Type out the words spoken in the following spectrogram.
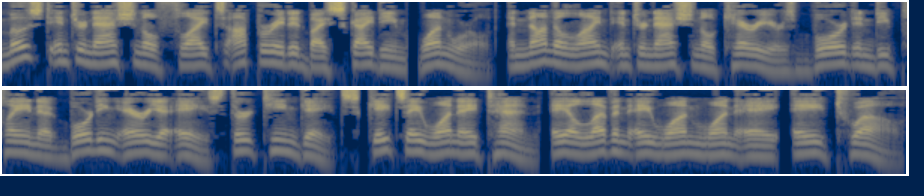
Most international flights operated by SkyTeam, Oneworld, and non-aligned international carriers board and deplane at boarding area A's 13 gates gates A1 A10, A11 A11A, A12.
